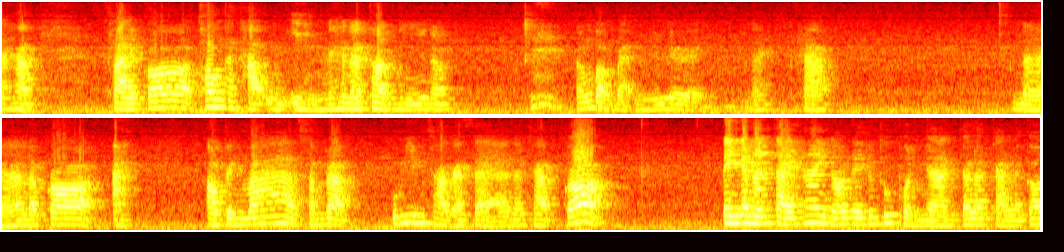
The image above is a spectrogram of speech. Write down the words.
นะครับใครก็ท่องคาถาอุ้งอิงนะนะตอนนี้เนาะต้องบอกแบบนี้เลยนะครับนะแล้วก็อะเอาเป็นว่าสำหรับ ผู้ยิมข่าวกระแสนะครับ ก็เป็นกำลังใจให้เนาะในทุกๆ ผลงานก็แล้วกัน แล้วก็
